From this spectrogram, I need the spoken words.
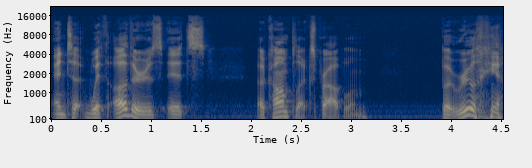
and to, with others it's a complex problem but really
